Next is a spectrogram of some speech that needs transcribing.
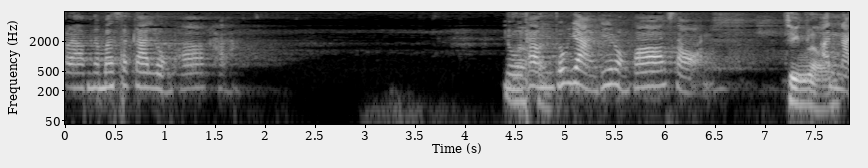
กราบนมัสการหลวงพ่อค่ะ หนูว่าทำไปทุกอย่างที่หลวงพ่อสอน จริงเหรอ อันไหน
